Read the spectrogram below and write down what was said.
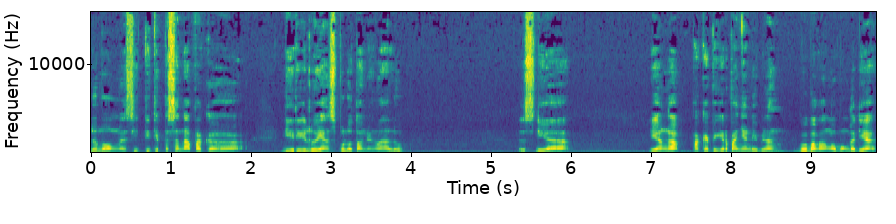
Lu mau ngasih titip pesan apa ke diri lu yang 10 tahun yang lalu? Terus dia dia nggak pakai pikir panjang dia bilang gue bakal ngomong ke dia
